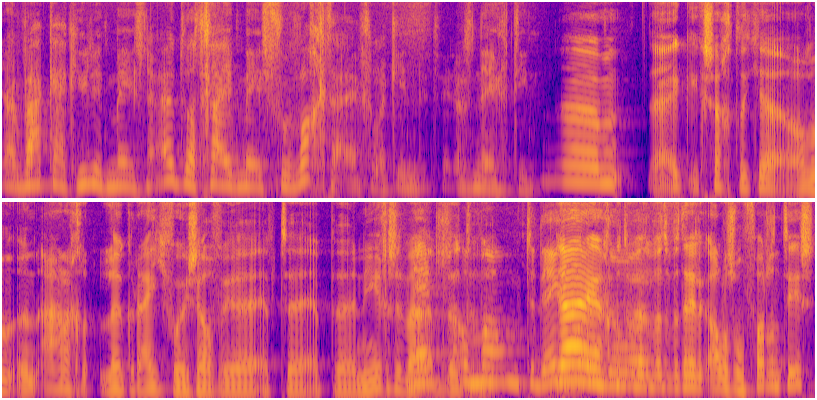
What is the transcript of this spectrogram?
ja, waar kijken jullie het meest naar uit? Wat ga je het meest verwachten eigenlijk in 2019? Ehm, ik, ik zag dat je al een, een aardig leuk rijtje voor jezelf eh, hebt, eh, hebt eh, neergezet. Nee, Waar- om, om te denken. ja, goed, wat, wat, wat redelijk allesomvattend is.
